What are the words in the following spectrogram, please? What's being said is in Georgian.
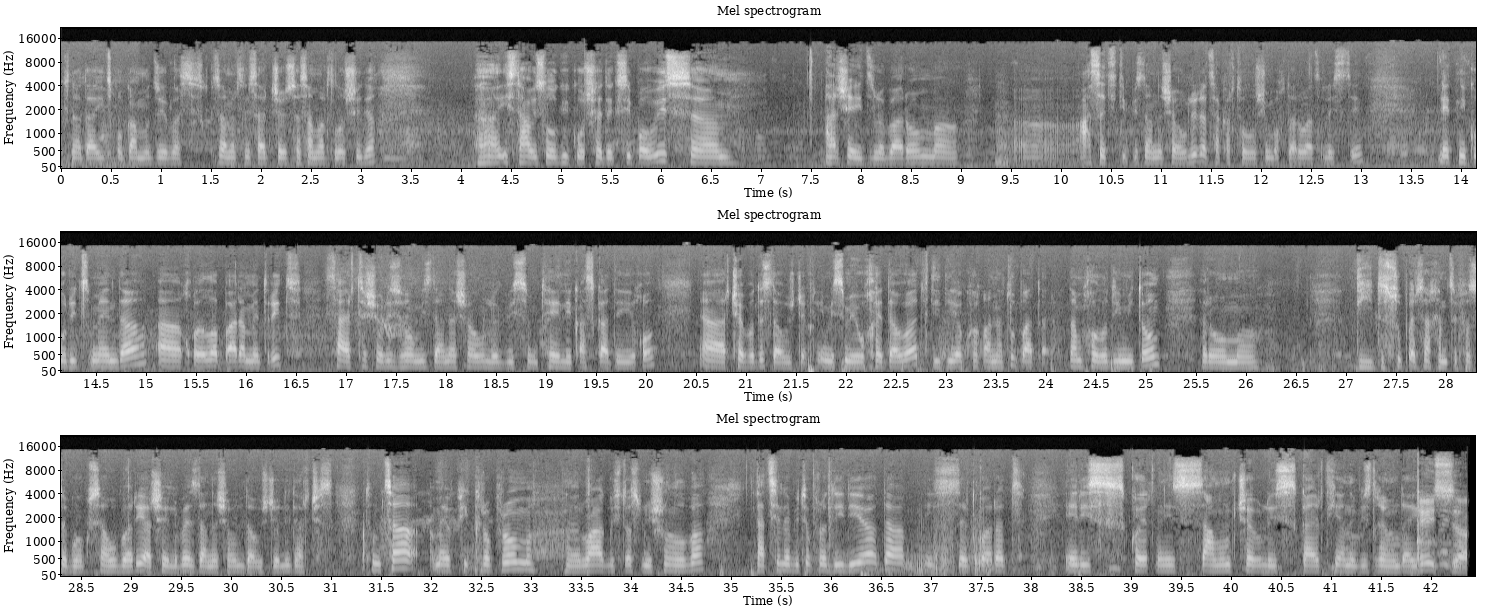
იქნა დაიწყო გამოძიება სამართლის არჩევის სასამართლოში და ის თავის ლოგიკურ შედეგს იპოვის არ შეიძლება რომ ასეთი ტიპის დანაშაული რაც საქართველოსში მოხდა 8 წლის წინ ეთნიკური წმენდა ყველა პარამეტრით საერთაშორისო ომის დანაშაულების მთელი კასკადი იყო არჩებოდეს დაუსჯელი იმის მიუხედავად დიდია ქვეყანა თუ პატარა. და მხოლოდ იმიტომ რომ დიდ სუპერსახელმწიფოზე გვაქვს საუბარი, არ შეიძლება ეს დანაშაული დაუსჯელი დარჩეს. თუმცა მე ვფიქრობ, რომ 8 აგვისტოს მნიშვნელობა გაცილებით უფრო დიდია და ის ერთგვარად ერის ქვეყნის სამომრჩევლის გაერთიანების დღე უნდა იყოს.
